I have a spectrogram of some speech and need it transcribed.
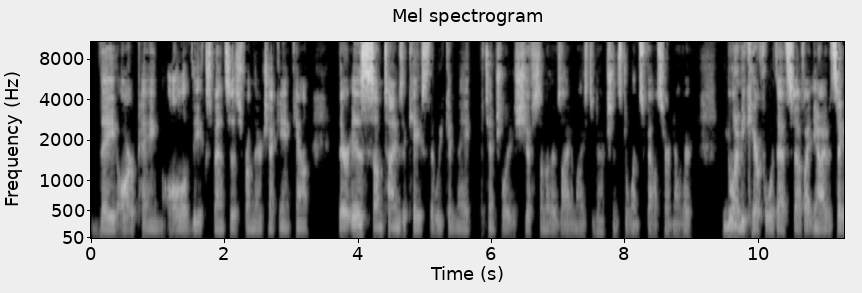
they are paying all of the expenses from their checking account there is sometimes a case that we can make potentially to shift some of those itemized deductions to one spouse or another. You want to be careful with that stuff. I, you know, I would say,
